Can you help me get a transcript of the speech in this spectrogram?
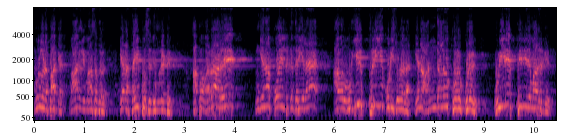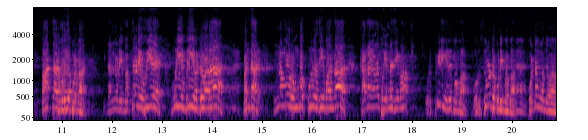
முருகனை பார்க்க. மார்கழி மாசத்துல. ஏன்னா தைப்பூசத்தை முன்னிட்டு. அப்ப வர்றாரு. இங்கதான் கோயில் இருக்கு தெரியல. அவர் உயிர் பிரியக்கூடிய சூழ்நிலை ஏன்னா அந்த அளவு குளிர் குளிர். உயிரே பிரியிற மாதிரி இருக்கு. பார்த்தாரு முருகப்பெருமான். தன்னுடைய பக்தனுடைய உயிரை முறியம் பிரிய வெட்டுவாரா வந்தார். இன்னமும் ரொம்ப குளிர் அதிகமா இருந்தா கதை கதப்புக்கு என்ன செய்வான்? ஒரு பீடி எழுப்பம்பா ஒரு சுருட்டை குடிப்பம்பா உடம்பு கொஞ்சம்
